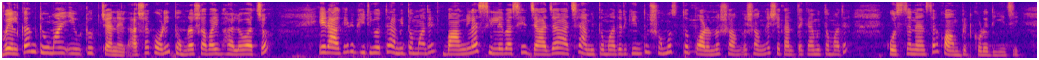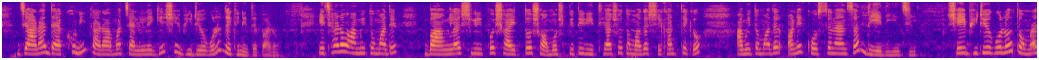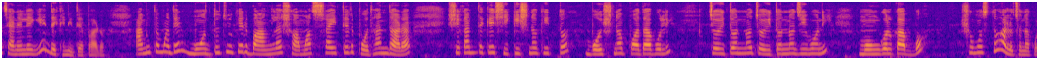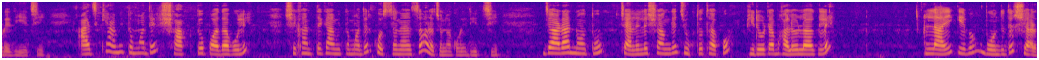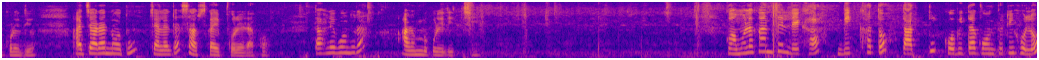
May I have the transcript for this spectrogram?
Welcome to my YouTube channel আশা করি তোমরা সবাই ভালো আছো। এর আগের ভিডিওতে আমি তোমাদের বাংলা সিলেবাসে যা যা আছে আমি তোমাদের কিন্তু সমস্ত পড়ানোর সঙ্গে সঙ্গে সেখান থেকে আমি তোমাদের কোশ্চেন অ্যান্সার কমপ্লিট করে দিয়েছি। যারা দেখোনি তারা আমার চ্যানেলে গিয়ে সেই ভিডিওগুলো দেখে নিতে পারো। এছাড়াও আমি তোমাদের বাংলা শিল্প, সাহিত্য, সংস্কৃতির ইতিহাসও তোমাদের সেখান থেকেও আমি তোমাদের অনেক কোশ্চেন অ্যান্সার দিয়ে দিয়েছি। সেই ভিডিওগুলো তোমরা চ্যানেলে গিয়ে দেখে নিতে পারো। আমি তোমাদের মধ্যযুগের বাংলা সমাজ সাহিত্যের প্রধান দ্বারা সেখান থেকে শ্রীকৃষ্ণ কীর্তন, বৈষ্ণব পদাবলী, চৈতন্য চৈতন্য জীবনী, মঙ্গল কাব্য সমস্ত আলোচনা করে দিয়েছি। আজকে আমি তোমাদের শাক্ত পদাবলী সেখান থেকে আমি তোমাদের কোশ্চেন অ্যান্সার আলোচনা করে দিচ্ছি। যারা নতুন চ্যানেলের সঙ্গে যুক্ত থাকো, ভিডিওটা ভালো লাগলে লাইক এবং বন্ধুদের শেয়ার করে দিও। আর যারা নতুন, চ্যানেলটা সাবস্ক্রাইব করে রাখো। তাহলে বন্ধুরা, আরম্ভ করে দিচ্ছি। কমলাকান্তের লেখা বিখ্যাত তাত্ত্বিক কবিতা গ্রন্থটি হল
